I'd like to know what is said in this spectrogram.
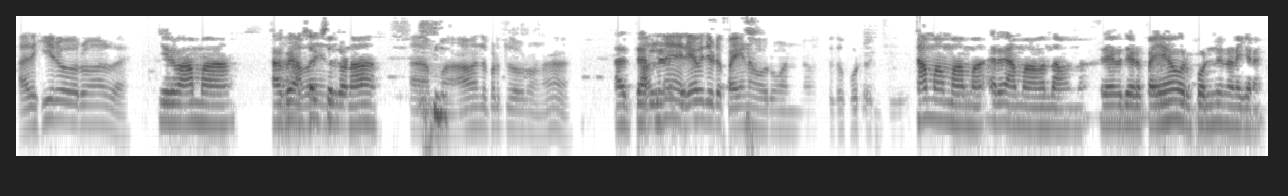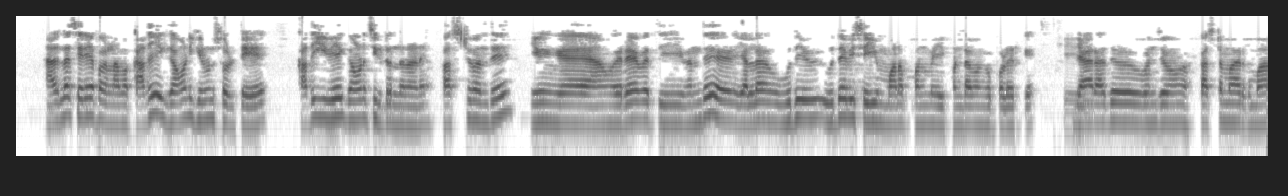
அது ஹீரோ வருவான்ல. இரு ஆமா. அவன் அசோக் செல்வனா? ஆமா அவன் அந்த படத்துல வருவானா? ரேவதியோட பையனா வருவான் ஏதோ போட்டுருந்துச்சு. ஆமா ஆமா ஆமா. ஆமா அவன் தான் அவன் ரேவதியோட பையன் ஒரு பொண்ணு நினைக்கிறேன். அதெல்லாம் சரியா பார்க்கலாம். நம்ம கதையை கவனிக்கணும்னு சொல்லிட்டு கதையவே கவனிச்சுக்கிட்டு இருந்தேன் நானு. ஃபர்ஸ்ட் வந்து இவங்க அவங்க ரேவதி வந்து எல்லாம் உதவி உதவி செய்யும் மனப்பான்மை கொண்டவங்க போல இருக்கு. யாராவது கொஞ்சம் கஷ்டமா இருக்குமா?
